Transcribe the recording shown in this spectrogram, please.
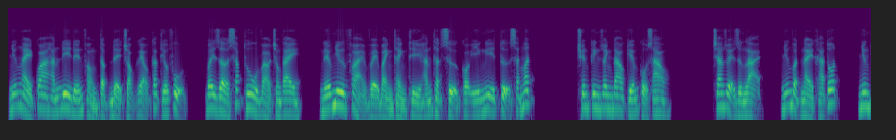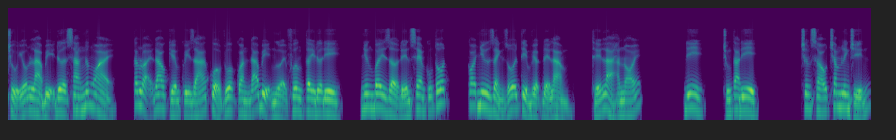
những ngày qua hắn đi đến phòng tập để chọc ghẹo các thiếu phụ, bây giờ sắp thu vào trong tay, nếu như phải về Bành Thành thì hắn thật sự có ý nghĩ tự sát mất. Chuyên kinh doanh đao kiếm cổ sao. Trang Duệ dừng lại, những vật này khá tốt, nhưng chủ yếu là bị đưa sang nước ngoài, các loại đao kiếm quý giá của vua quan đã bị người phương Tây đưa đi, nhưng bây giờ đến xem cũng tốt, coi như rảnh rỗi tìm việc để làm, thế là hắn nói. Đi, chúng ta đi. Chương 609,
